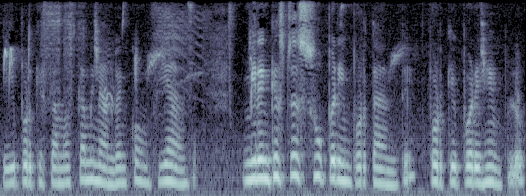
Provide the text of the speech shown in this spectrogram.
y porque estamos caminando en confianza. Miren que esto es súper importante, porque, por ejemplo,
